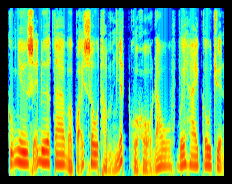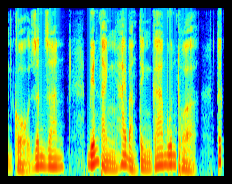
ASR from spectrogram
cũng như sẽ đưa ta vào cõi sâu thẳm nhất của khổ đau với hai câu chuyện cổ dân gian, biến thành hai bản tình ca muôn thuở, tức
